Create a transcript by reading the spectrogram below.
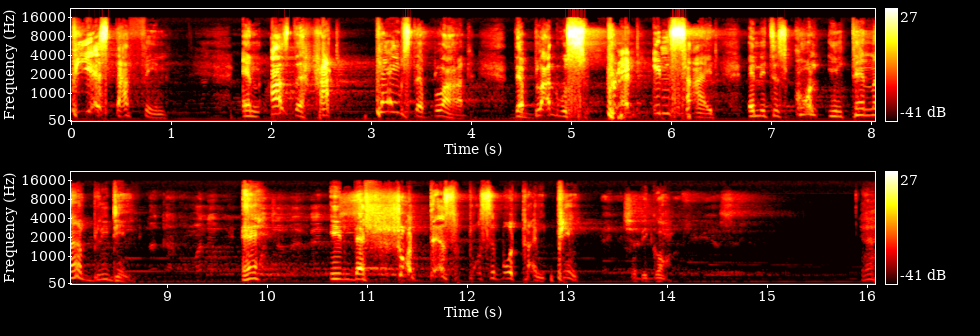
pierced that thing. And as the heart pumps the blood, the blood will spread inside, and it is called internal bleeding. Eh? In the shortest possible time, pim, will be gone. Yeah.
